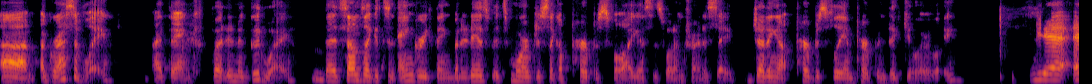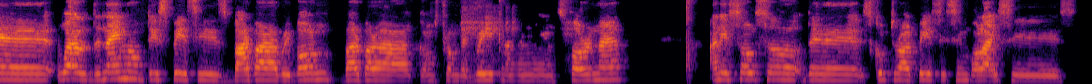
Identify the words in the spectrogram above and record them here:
um, aggressively. I think, but in a good way. That sounds like it's an angry thing, but it is. It's more of just like a purposeful. I guess is what I'm trying to say. Jutting out purposefully and perpendicularly. Yeah, uh, well, the name of this piece is Barbara Reborn. Barbara comes from the Greek and it means foreigner. And it's also the sculptural piece, it symbolizes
